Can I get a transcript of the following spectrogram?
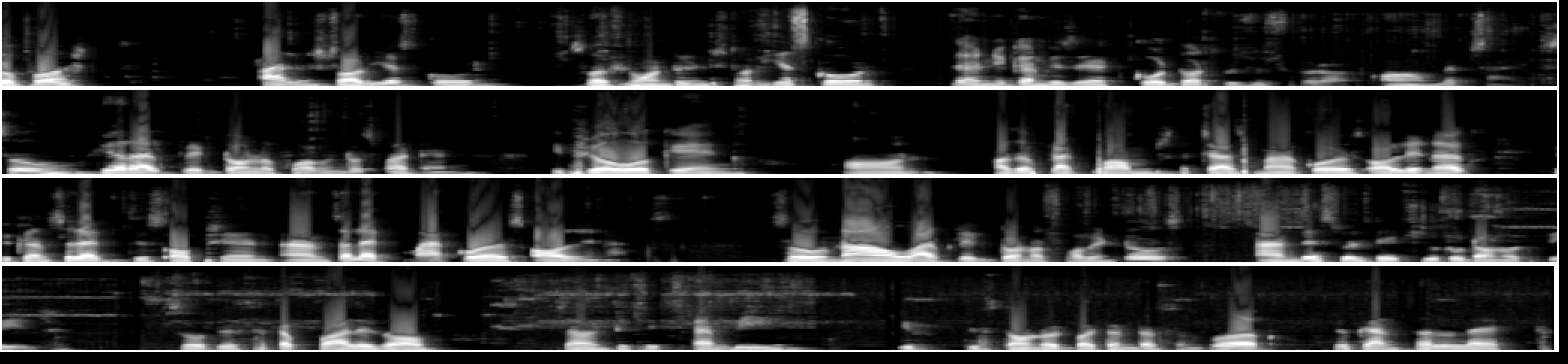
so first I'll install VS Code. So if you want to install VS Code then you can visit code.visualstudio.com website. So here I'll click download for Windows button. If you are working on other platforms such as Mac OS or Linux you can select this option and select Mac OS or Linux. So now I'll click download for Windows and this will take you to download page. So the setup file is of 76 MB if this download button doesn't work you can select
